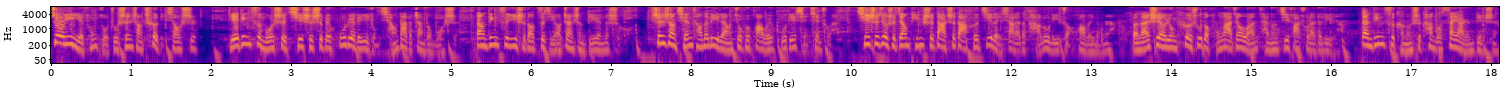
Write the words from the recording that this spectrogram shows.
咒印也从佐助身上彻底消失。叠钉刺模式其实是被忽略的一种强大的战斗模式。当钉刺意识到自己要战胜敌人的时候，身上潜藏的力量就会化为蝴蝶显现出来，其实就是将平时大吃大喝积累下来的卡路里转化为能量。本来是要用特殊的红辣椒丸才能激发出来的力量，但丁次可能是看过赛亚人变身，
